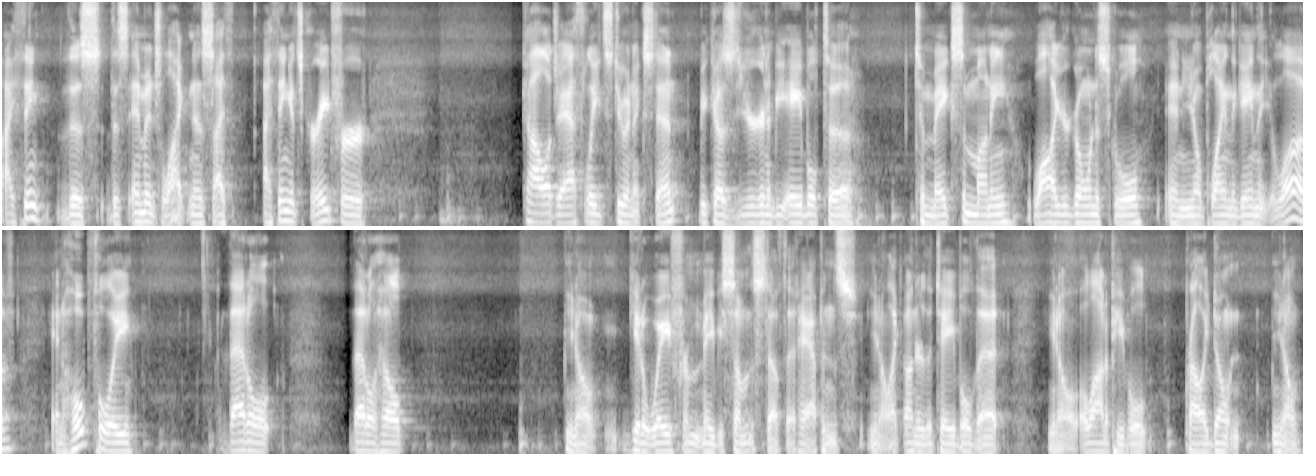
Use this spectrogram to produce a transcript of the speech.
I think this this image likeness, I th- I think it's great for college athletes to an extent because you're going to be able to to make some money while you're going to school and you know playing the game that you love, and hopefully that'll that'll help you know get away from maybe some of the stuff that happens you know like under the table that you know a lot of people probably don't you know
